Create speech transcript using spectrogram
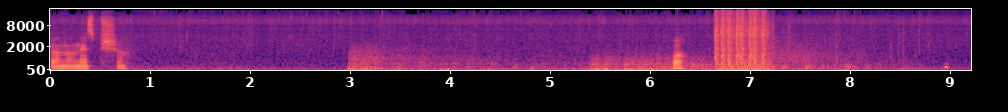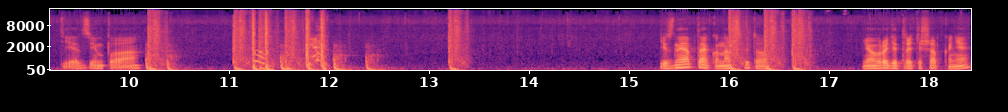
Певно, вниз пішов. О! Дід зімпа. Юзни аптеку, наш світов. У нього вроді третя шапка, ні?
